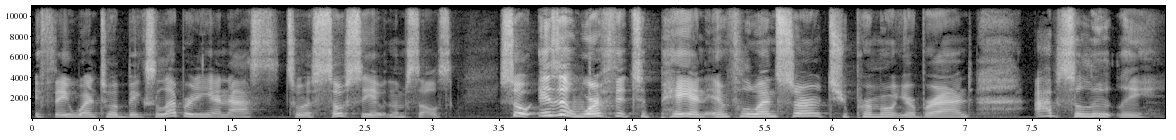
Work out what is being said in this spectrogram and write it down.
if they went to a big celebrity and asked to associate with themselves. So, is it worth it to pay an influencer to promote your brand? Absolutely.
